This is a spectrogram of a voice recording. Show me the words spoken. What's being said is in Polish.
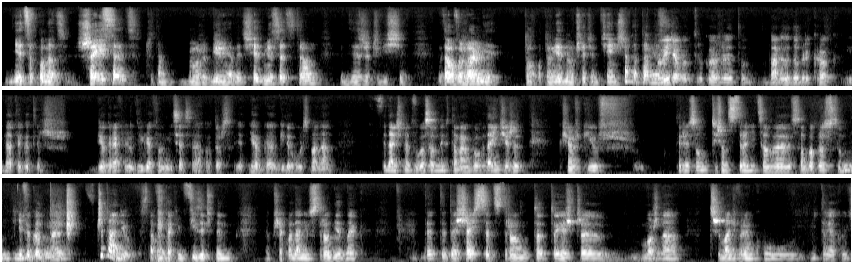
nieco ponad 600, czy tam może bliżej nawet 700 stron, więc jest rzeczywiście zauważalnie tą, o tą jedną trzecią cieńsza, natomiast... Powiedziałbym tylko, że to bardzo dobry krok i dlatego też biografię Ludwiga von Misesa, autorstwa Jorga Guido Wulsmana wydaliśmy na dwóch osobnych tomach, bo wydaje mi się, że książki już, które są tysiącstronicowe, są po prostu niewygodne w czytaniu, w samym takim fizycznym przekładaniu stron, jednak te, te, te 600 stron to, to jeszcze można trzymać w ręku i to jakoś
